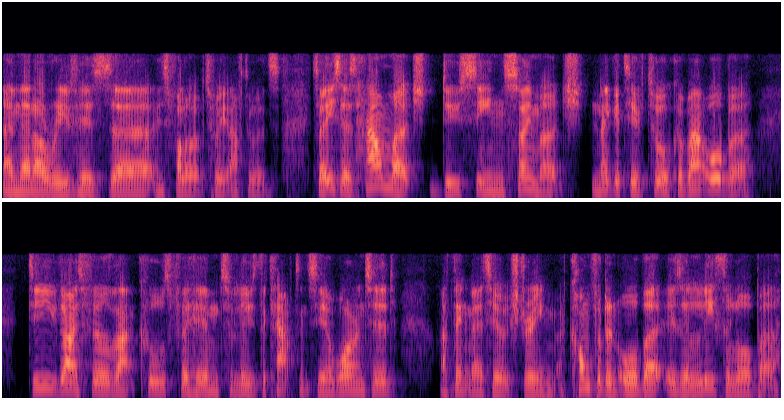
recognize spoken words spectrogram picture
and then I'll read his uh, his follow-up tweet afterwards. So he says, "How much do seen so much negative talk about Auba? Do you guys feel that calls for him to lose the captaincy are warranted? I think they're too extreme. A confident Auba is a lethal Auba."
